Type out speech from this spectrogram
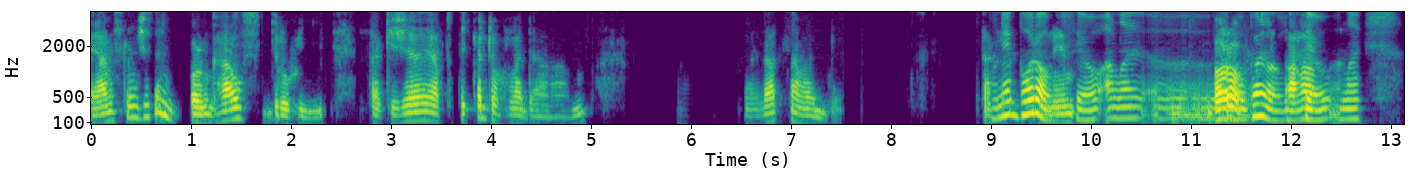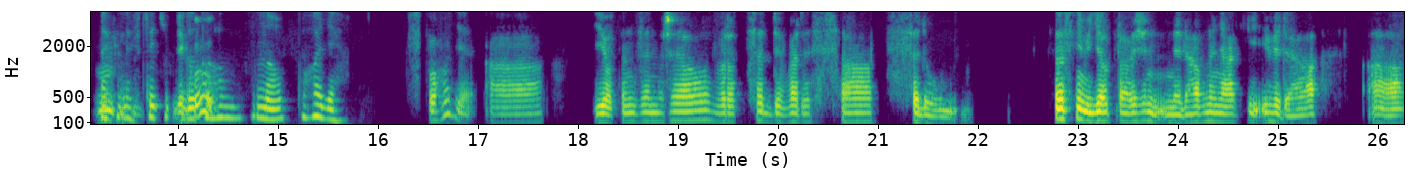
A já myslím, že ten Borghaus druhý, takže já to teďka dohledám. Hledat na webu. Tak, on je Borous, je... jo, ale... Uh, Borous, Borous jo, ale nech, mm, nechci ti Děkuju. do toho... No, v pohodě. V pohodě. A jo, ten zemřel v roce 97 jsem s ním viděl právě, že nedávno nějaký i videa a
